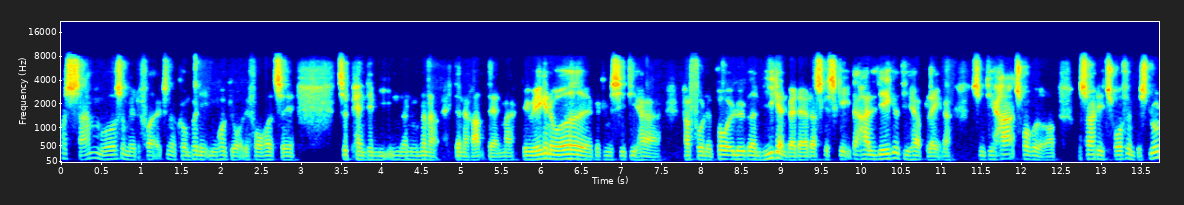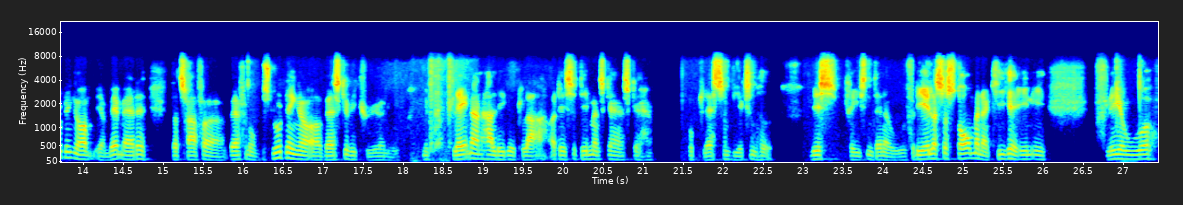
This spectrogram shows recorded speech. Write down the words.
på samme måde, som Mette Frederiksen og kompagni nu har gjort i forhold til, til pandemien, når nu den den har ramt Danmark. Det er jo ikke noget, øh, hvad kan man sige, de har, har fundet på i løbet af en weekend, hvad der er, der skal ske. Der har ligget de her planer, som de har trukket op, og så har de truffet en beslutning om, jamen, hvem er det, der træffer hvad for nogle beslutninger, og hvad skal vi køre nu. Men planerne har ligget klar, og det er så det, man skal, skal have på plads som virksomhed, hvis krisen den er ude. Fordi ellers så står man og kigger ind i flere uger,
